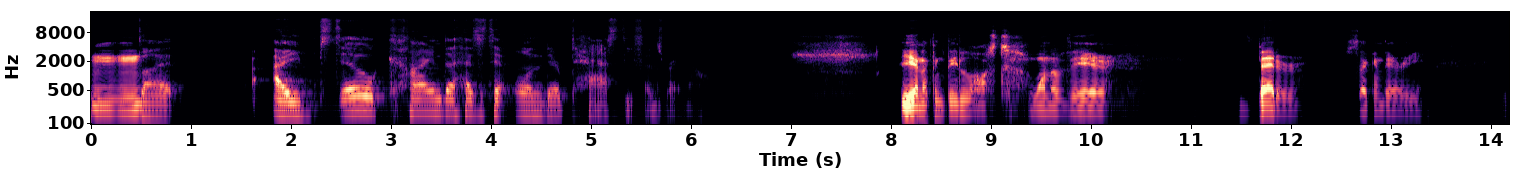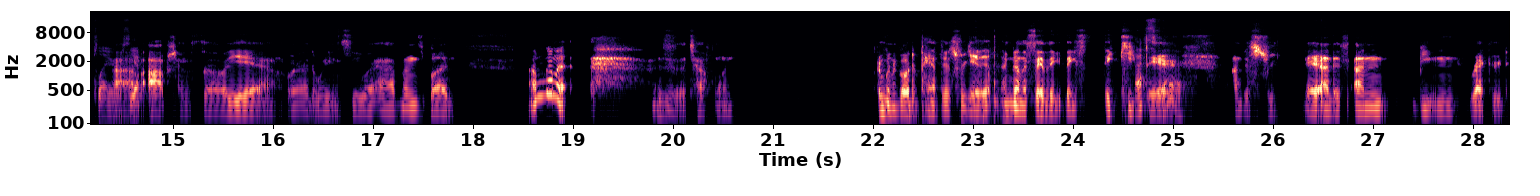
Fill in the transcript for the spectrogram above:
mhm. but I'm still kind of hesitant on their pass defense right now. Yeah, and I think they lost one of their better secondary Players, um, yep. options. So yeah, we'll have to wait and see what happens. But I'm gonna. This is a tough one. I'm gonna go to Panthers. Forget it. I'm gonna say they they they keep That's their fair. under streak, their under, unbeaten record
